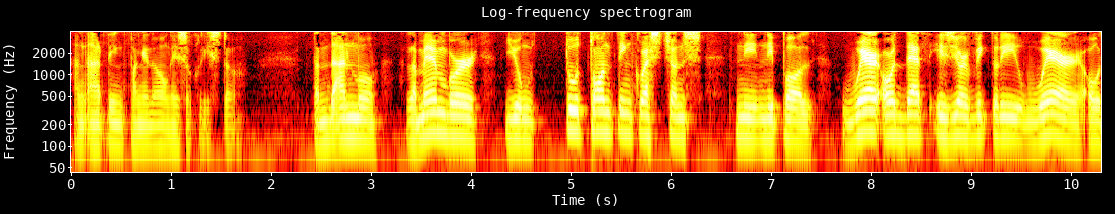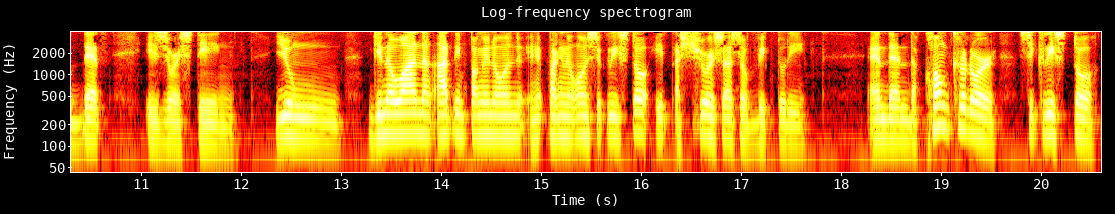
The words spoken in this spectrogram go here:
ang ating Panginoong Heso Kristo. Tandaan mo, Remember yung two taunting questions ni, ni Paul. Where, O death, is your victory? Where, O death, is your sting? Yung ginawa ng ating Panginoon, Panginoon si Kristo, it assures us of victory. And then the conqueror, si Kristo,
